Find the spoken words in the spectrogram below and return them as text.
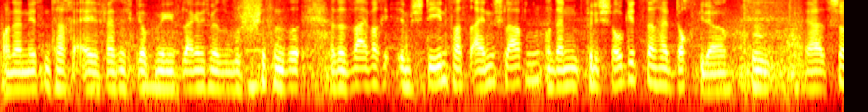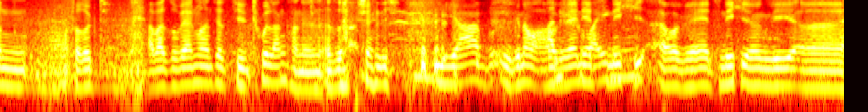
Und am nächsten Tag, ey, ich weiß nicht, ich glaube, mir ging es lange nicht mehr so beschissen. So. Also es war einfach im Stehen fast eingeschlafen und dann für die Show geht es dann halt doch wieder. Hm. Ja, ist schon verrückt. Aber so werden wir uns jetzt die Tour langhangeln. Also wahrscheinlich. Ja, genau. Aber wir werden jetzt nicht, aber wir werden jetzt nicht irgendwie äh,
